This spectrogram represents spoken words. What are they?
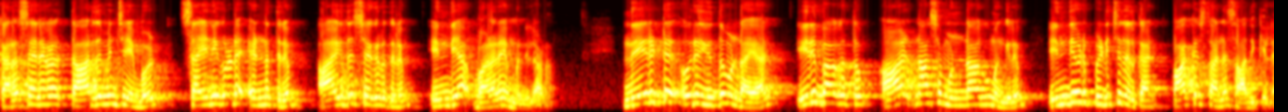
കരസേനകൾ താരതമ്യം ചെയ്യുമ്പോൾ സൈനികരുടെ എണ്ണത്തിലും ആയുധശേഖരത്തിലും ഇന്ത്യ വളരെ മുന്നിലാണ്. നേരിട്ട് ഒരു യുദ്ധമുണ്ടായാൽ ഇരുഭാഗത്തും ആൾനാശം ഉണ്ടാകുമെങ്കിലും ഇന്ത്യയോട് പിടിച്ചു നിൽക്കാൻ പാകിസ്ഥാന് സാധിക്കില്ല.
